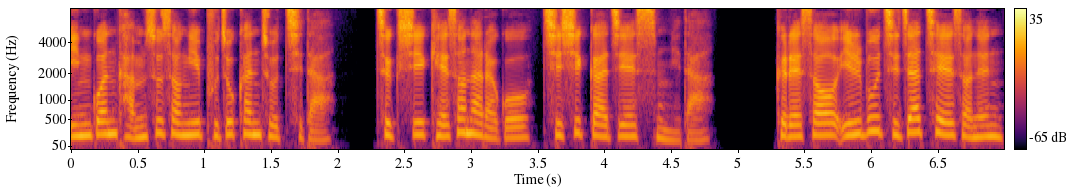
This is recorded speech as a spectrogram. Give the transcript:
인권 감수성이 부족한 조치다. 즉시 개선하라고 지시까지 했습니다. 그래서 일부 지자체에서는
